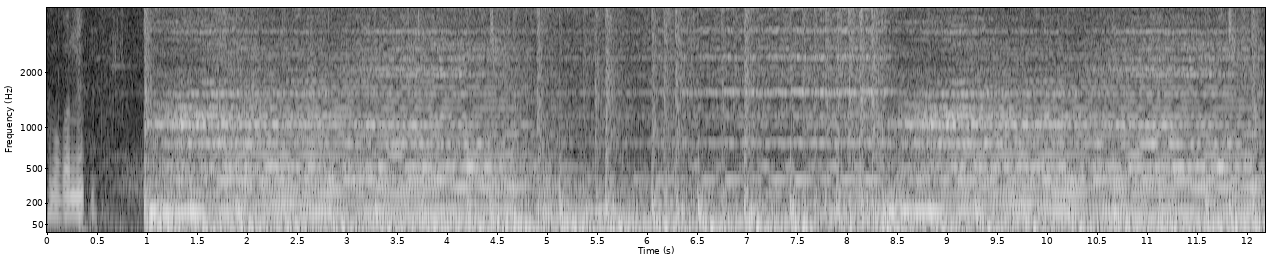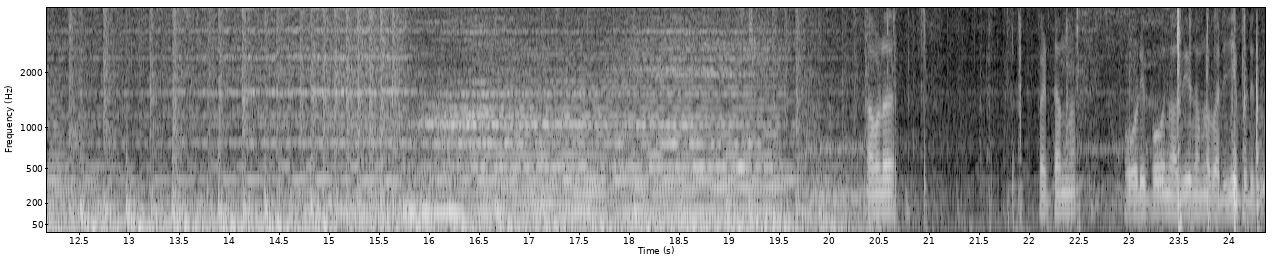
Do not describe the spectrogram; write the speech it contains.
നമുക്കൊന്ന് നമ്മൾ പെട്ടെന്ന് ഓടിപ്പോകുന്ന അതിൽ നമ്മൾ പരിചയപ്പെടുത്തി.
